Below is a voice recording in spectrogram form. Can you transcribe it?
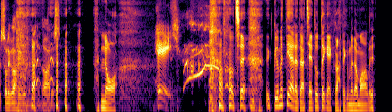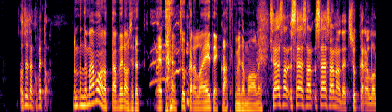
se oli 20 tahdessa. no, hei. Mutta se, kyllä me tiedetään, että se ei tule tekemään 20 maalia. Otetaanko veto? No, no mä voin ottaa vedon sitä, että Zuccarello ei tee 20 maalia. Sä, sä, sä, sä sanoit, että Zuccarello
